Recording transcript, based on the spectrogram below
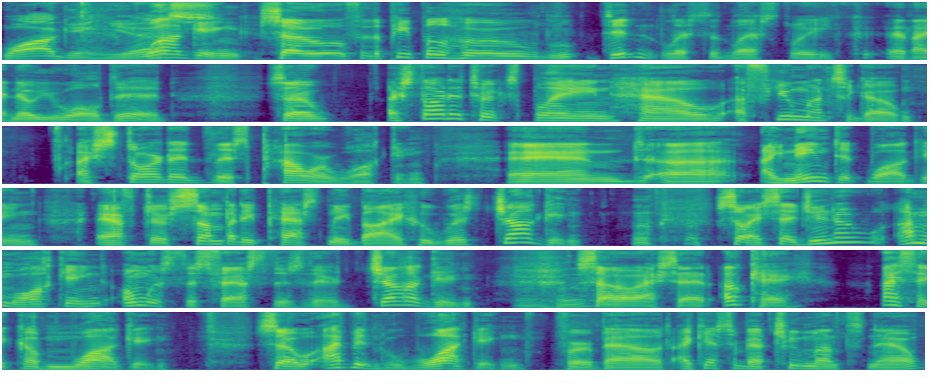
Wogging, yes. Wogging. So for the people who didn't listen last week, and I know you all did, so I started to explain how a few months ago I started this power walking, and uh, I named it wogging after somebody passed me by who was jogging. so I said, you know, I'm walking almost as fast as they're jogging. Mm-hmm. So I said, okay, I think I'm wogging. So I've been wogging for about, I guess, about two months now.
